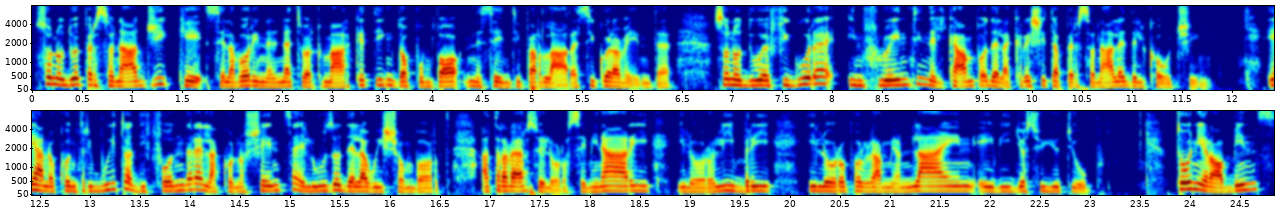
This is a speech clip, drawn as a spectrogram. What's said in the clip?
Sono due personaggi che se lavori nel network marketing dopo un po' ne senti parlare sicuramente. Sono due figure influenti nel campo della crescita personale e del coaching e hanno contribuito a diffondere la conoscenza e l'uso della Vision Board attraverso i loro seminari, i loro libri, i loro programmi online e i video su YouTube. Tony Robbins,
